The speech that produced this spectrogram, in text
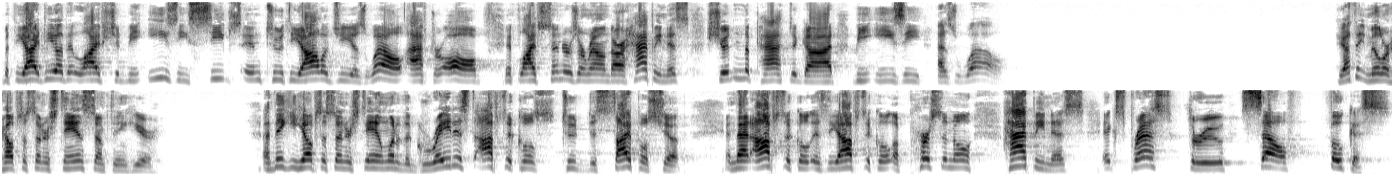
But the idea that life should be easy seeps into theology as well. After all, if life centers around our happiness, shouldn't the path to God be easy as well? Yeah, I think Miller helps us understand something here. I think he helps us understand one of the greatest obstacles to discipleship. And that obstacle is the obstacle of personal happiness expressed through self focus.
